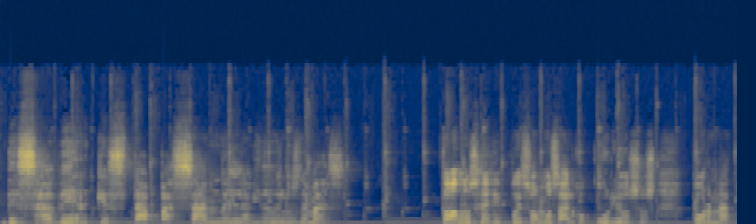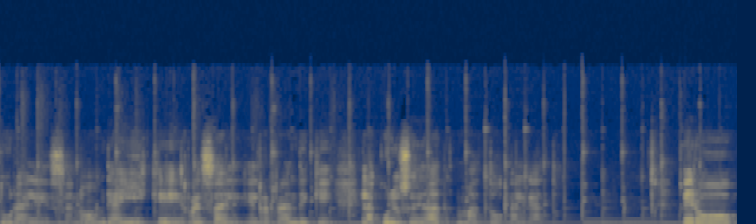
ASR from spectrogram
de saber qué está pasando en la vida de los demás. Todos pues somos algo curiosos por naturaleza, ¿no? De ahí que reza el, el refrán de que la curiosidad mató al gato. Pero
